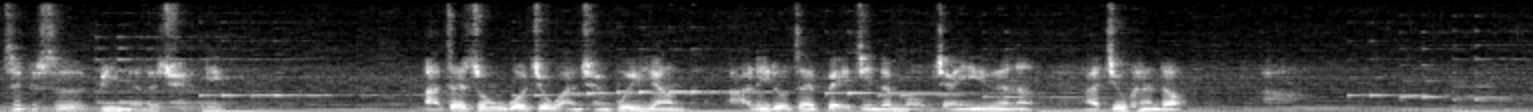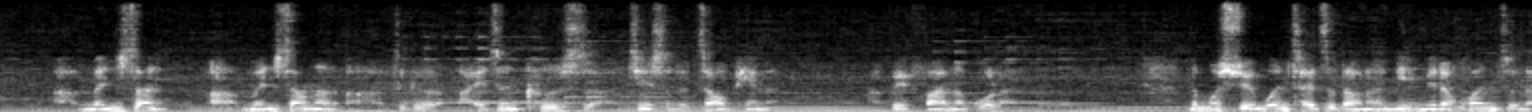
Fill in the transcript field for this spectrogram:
这个是病人的权利。啊，在中国就完全不一样了。啊，例如在北京的某家医院呢，啊，就看到，啊，啊门上啊门上呢啊这个癌症科室啊介绍的照片呢，啊被翻了过来。那么询问才知道呢，里面的患者呢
